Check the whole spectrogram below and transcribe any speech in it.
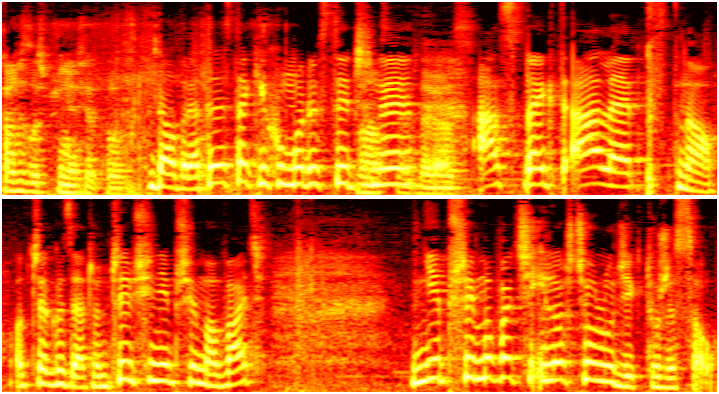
każdy coś przyniesie to. Dobra, to jest taki humorystyczny raz. aspekt, ale pff, no, od czego zacząć? Czym się nie przejmować? Nie przejmować się ilością ludzi, którzy są.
